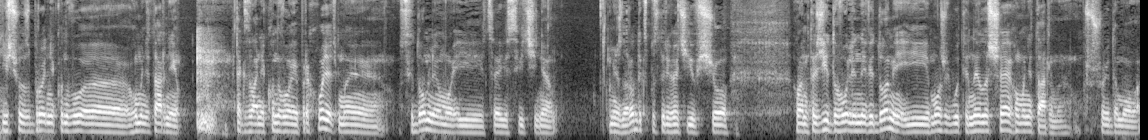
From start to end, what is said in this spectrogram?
Ті, що збройні конво... е, гуманітарні так звані конвої приходять, ми усвідомлюємо, і це є свідчення міжнародних спостерігачів, що вантажі доволі невідомі і можуть бути не лише гуманітарними, про що йде мова.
